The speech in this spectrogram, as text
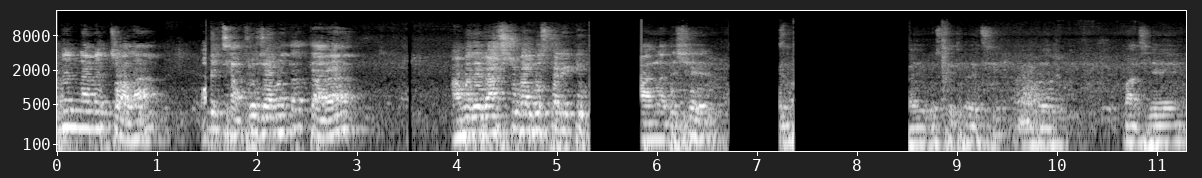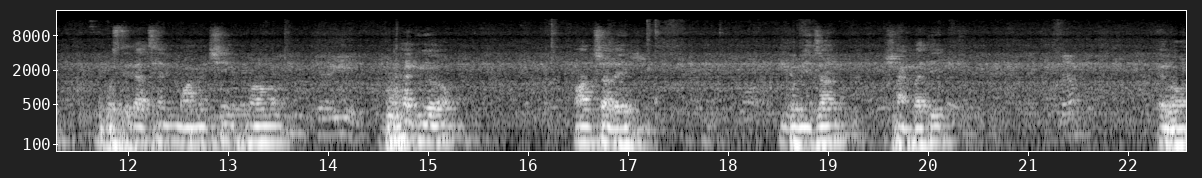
ধর্মের নামে চলা ছাত্র জনতা, তারা আমাদের রাষ্ট্র ব্যবস্থার একটি বাংলাদেশের উপস্থিত হয়েছি। আমাদের মাঝে উপস্থিত আছেন ময়মনসিংহ বিভাগীয় অঞ্চলের গুণীজন, সাংবাদিক এবং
